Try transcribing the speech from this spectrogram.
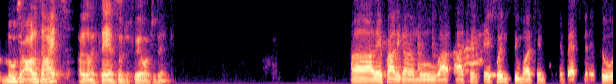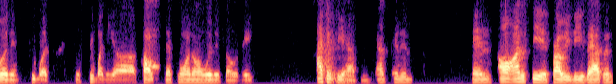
move to Arlington Heights? Or are they gonna stay in Soldier Field? What do you think? Uh, they're probably gonna move. I, I think they're putting too much in, investment into it and too much. There's too many uh talks that's going on with it, so they. I can see it happening, and and in, in all honesty, it probably needs to happen.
